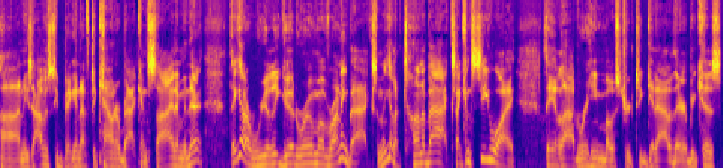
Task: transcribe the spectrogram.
uh, and he's obviously big enough to counter back inside. I mean, they they got a really good room of running backs, and they got a ton of backs. I can see why they allowed Raheem Mostert to get out of there because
